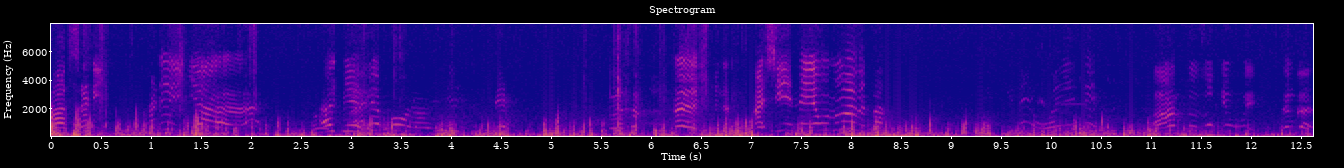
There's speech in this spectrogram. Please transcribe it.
હા, સડી. સડી જા. આ બે હે ફોન આવી. બે. એ, સ્મિતા, આ સિંહ ને એવું ન આવે તાર. સિંહ ને હોય ને. આમ તો જો કેવું હોય, જંગલ.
